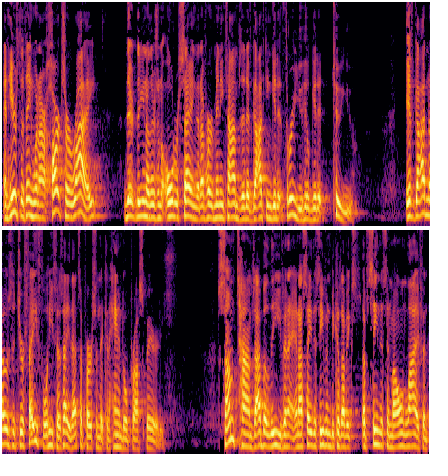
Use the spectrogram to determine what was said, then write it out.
And here's the thing when our hearts are right, there, you know, there's an older saying that I've heard many times that if God can get it through you, he'll get it to you. If God knows that you're faithful, He says, hey, that's a person that can handle prosperity. Sometimes I believe, and I, say this even because I've, I've seen this in my own life, and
